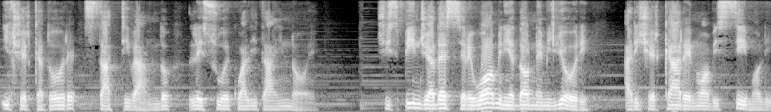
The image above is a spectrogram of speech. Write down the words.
il cercatore sta attivando le sue qualità in noi ci spinge ad essere uomini e donne migliori, a ricercare nuovi stimoli,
